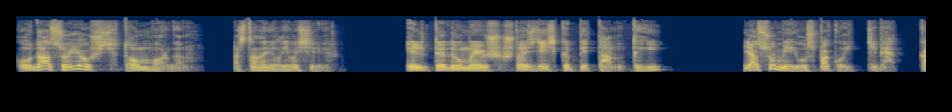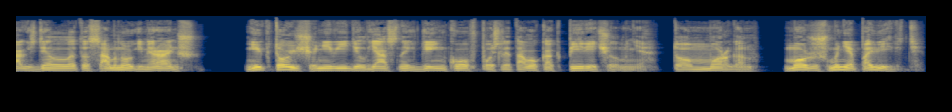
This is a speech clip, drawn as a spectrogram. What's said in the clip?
«Куда суешься, Том Морган?» — остановил его Сильвер. «Или ты думаешь, что здесь капитан ты?» Я сумею успокоить тебя, как сделал это со многими раньше. Никто еще не видел ясных деньков после того, как перечил мне. Том Морган, можешь мне поверить?»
